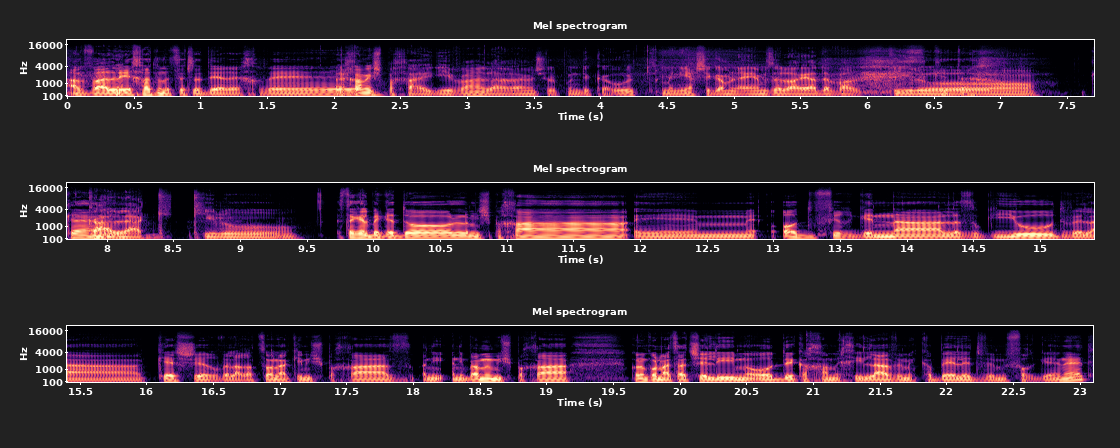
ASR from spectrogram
אבל החלטנו לצאת לדרך. ו... איך המשפחה הגיבה לרעיון של פונדקאות? מניח שגם להם זה לא היה דבר כאילו כן. קל לה, כאילו... תסתכל בגדול, המשפחה אה, מאוד פרגנה לזוגיות ולקשר ולרצון להקים משפחה. אז אני, אני בא ממשפחה, קודם כל מהצד שלי, מאוד אה, ככה מכילה ומקבלת ומפרגנת.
